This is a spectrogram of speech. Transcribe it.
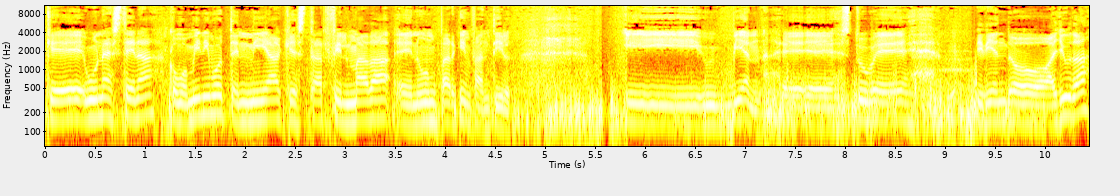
que una escena, como mínimo, tenía que estar filmada en un parque infantil. Y bien, eh, estuve pidiendo ayuda,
